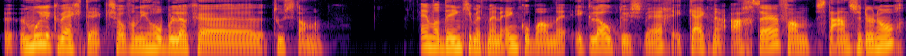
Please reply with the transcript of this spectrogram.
een moeilijk wegdek. Zo van die hobbelige toestanden. En wat denk je met mijn enkelbanden? Ik loop dus weg. Ik kijk naar achter van staan ze er nog?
